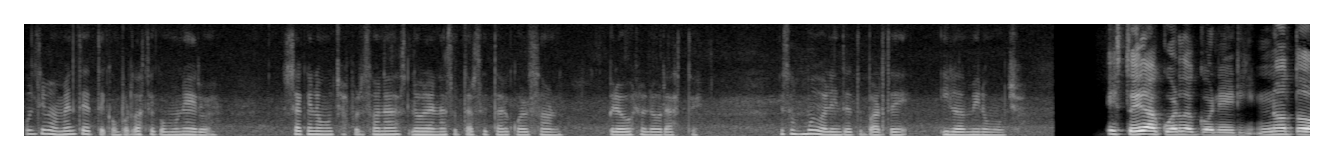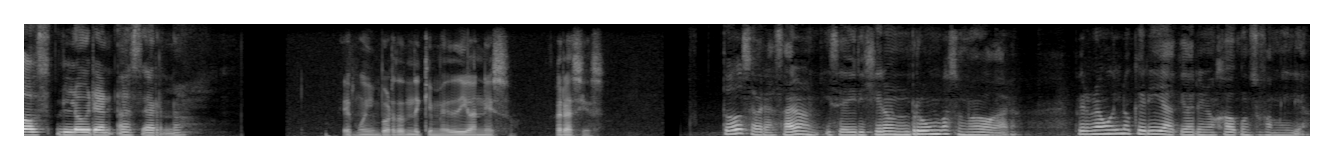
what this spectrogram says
Últimamente te comportaste como un héroe, ya que no muchas personas logran aceptarse tal cual son, pero vos lo lograste. Eso es muy valiente de tu parte y lo admiro mucho. Estoy de acuerdo con Eri, no todos logran hacerlo. Es muy importante que me digan eso. Gracias. Todos se abrazaron y se dirigieron rumbo a su nuevo hogar. Pero Nahuel no quería quedar enojado con su familia,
